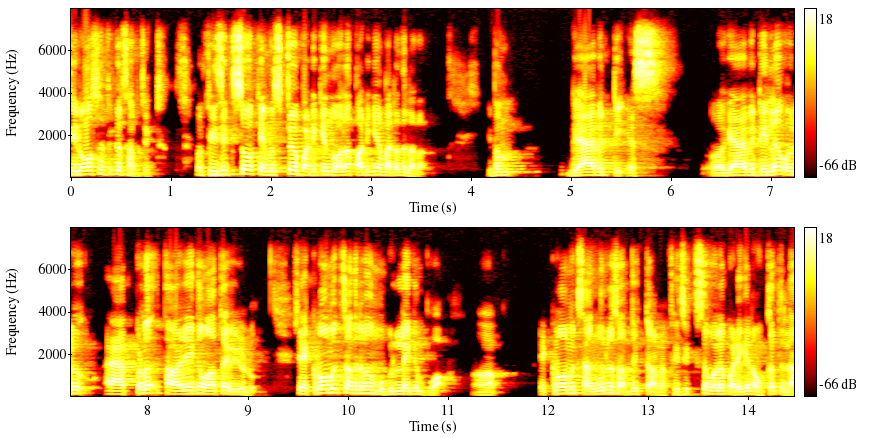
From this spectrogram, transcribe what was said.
philosophical subject ഇപ്പൊ ഫിസിക്സോ കെമിസ്ട്രിയോ പഠിക്കുന്ന പോലെ പഠിക്കാൻ പറ്റത്തില്ല അത്. ഇപ്പം ഗ്രാവിറ്റി എസ് ഗ്രാവിറ്റിയിൽ ഒരു ആപ്പിൾ താഴേക്ക് മാത്രമേ വീഴുള്ളൂ. പക്ഷെ എക്കണോമിക്സ് അതിൽ മുകളിലേക്കും പോവാം. എക്കണോമിക്സ് അങ്ങനെ ഒരു സബ്ജക്റ്റ് ആണ്. ഫിസിക്സ് പോലെ പഠിക്കാൻ ഒക്കത്തില്ല.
